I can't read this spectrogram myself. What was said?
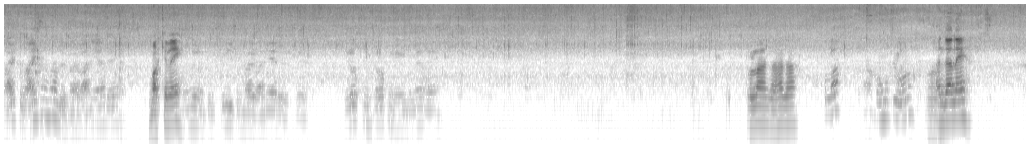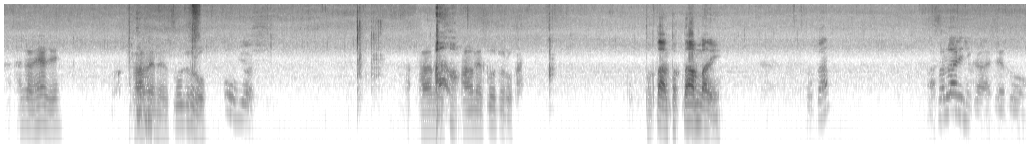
마이크 많이 쓴 사람들 말 많이 해야 돼. 맞긴 해. 오늘은 또 둘이 좀말 많이 해야 되겠어. 이렇쿵 저렇쿵 얘기 좀 해야 돼. 콜라 한잔 하자. 콜라? 아, 건국적으로? 한 잔해. 한잔 해야지. 다음에는 소주로. 오, 야, 씨. 다음에 다음에 소주로. 덕담 덕담 한 마디. 덥다? 아, 설날이니까 제가 또.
